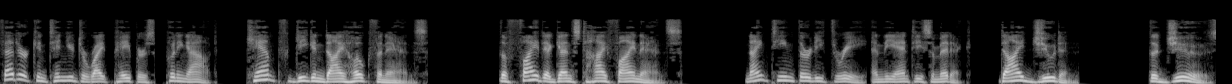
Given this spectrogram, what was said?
Feder continued to write papers, putting out Kampf gegen die Hochfinanz, The Fight Against High Finance, 1933, and the anti-Semitic Die Juden, The Jews,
